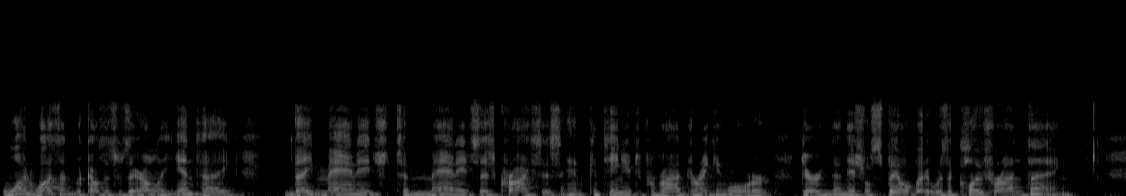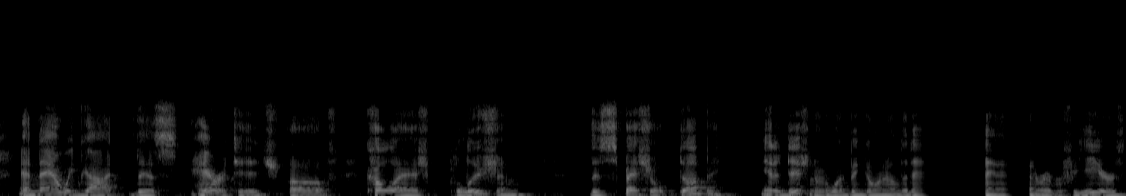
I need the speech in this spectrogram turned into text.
One wasn't because this was their only intake. They managed to manage this crisis and continue to provide drinking water during the initial spill, but it was a close run thing. And now we've got this heritage of coal ash pollution, this special dumping in addition to what had been going on the Dan River for years,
